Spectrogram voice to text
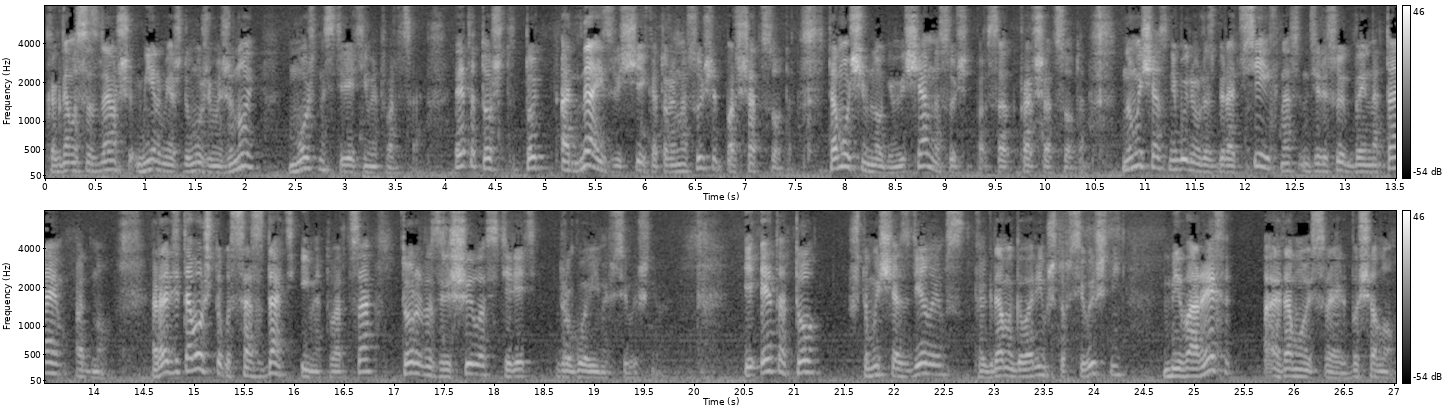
когда мы создаем мир между мужем и женой, можно стереть имя Творца. Это то, что, то, одна из вещей, которая нас учит Паршат Сота. Там очень многим вещам нас учит Паршат Сота. Но мы сейчас не будем разбирать все их, нас интересует Байнатаем одно. Ради того, чтобы создать имя Творца, Тора разрешила стереть другое имя Всевышнего. И это то, что мы сейчас делаем, когда мы говорим, что Всевышний Миварех мой Израиль, Башалом,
